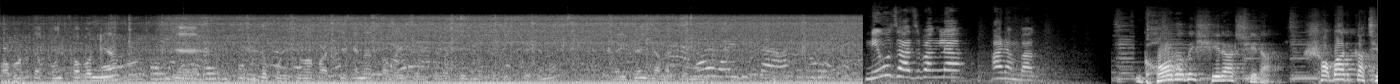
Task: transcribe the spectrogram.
খবরটা খোঁজ খবর নেওয়া যে প্রকৃত পরিষেবা পাচ্ছে কিনা সবাই পরিষেবা ঠিক মতো দিচ্ছে কিনা এইটাই জানার জন্য। নিউজ আজ বাংলা আরামবাগ। ঘর হবে সেরার সেরা সবার কাছে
